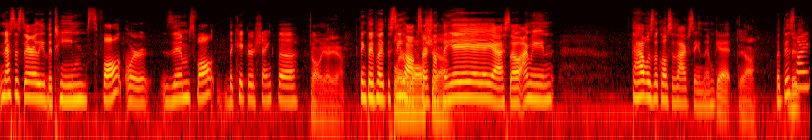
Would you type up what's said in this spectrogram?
necessarily the team's fault or Zim's fault. The kicker shanked the Oh yeah, yeah. I think they played the Blair Seahawks or something. Yeah. yeah, yeah, yeah, yeah. So I mean that was the closest I've seen them get. Yeah. But this Mi- might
